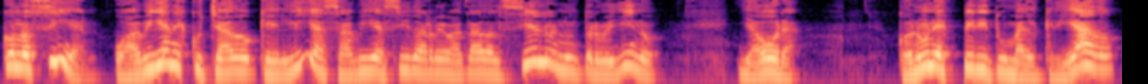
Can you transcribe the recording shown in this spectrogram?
conocían o habían escuchado que Elías había sido arrebatado al cielo en un torbellino, y ahora, con un espíritu malcriado,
